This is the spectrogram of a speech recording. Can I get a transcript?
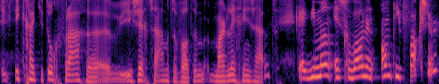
Ik, ik ga het je toch vragen, eh, je zegt samen te vatten, maar leg eens uit. Kijk, die man is gewoon een antifaxer.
